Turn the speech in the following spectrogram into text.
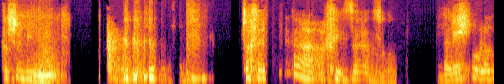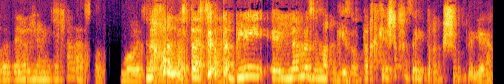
קשה מדי. צריך את האחיזה הזאת. אבל יש פעולות בטבע שאני צריכה לעשות. נכון, אז תעשי אותה בלי, אה, למה זה מרגיז אותך? כי יש לך איזו התרגשות אליה.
